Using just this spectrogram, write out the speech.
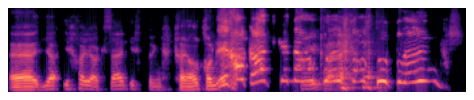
äh, ja, ich habe ja gesagt, ich trinke keinen Alkohol. Ich habe ganz genau gewusst, dass du trinkst.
